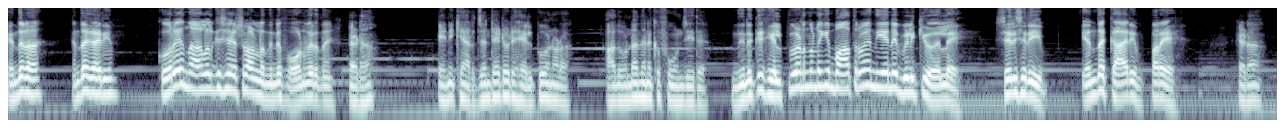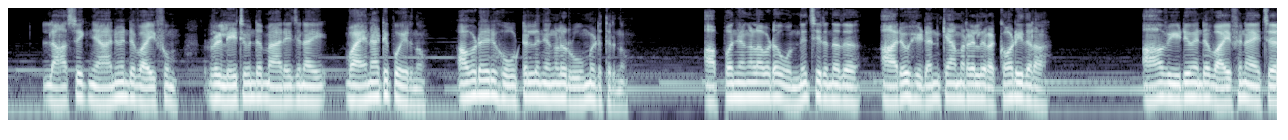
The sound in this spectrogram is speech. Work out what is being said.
എന്താടാ? എന്താ കാര്യം? കുറെ നാളുകൾക്ക് ശേഷമാണല്ലോ നിന്റെ ഫോൺ വരുന്നത് എടാ എനിക്ക് അർജന്റായിട്ട് ഒരു ഹെൽപ്പ് വേണോടാ. അതുകൊണ്ടാണ് നിനക്ക് ഫോൺ ചെയ്ത്. നിനക്ക് ഹെൽപ്പ് വേണമെന്നുണ്ടെങ്കിൽ മാത്രമേ നീ എന്നെ വിളിക്കൂ അല്ലേ? ശരി ശരി. എന്താ കാര്യം? പറയേ. എടാ ലാസ്റ്റ് വീക്ക് ഞാനും എന്റെ വൈഫും റിലേറ്റീവിന്റെ മാരേജിനായി വയനാട്ടിൽ പോയിരുന്നു. അവിടെ ഒരു ഹോട്ടലിൽ ഞങ്ങൾ റൂം എടുത്തിരുന്നു. അപ്പോൾ ഞങ്ങൾ അവിടെ ഒന്നിച്ചിരുന്നത് ആരോ ഹിഡൻ ക്യാമറയിൽ റെക്കോർഡ് ചെയ്തടാ ആ വീഡിയോ എന്റെ വൈഫിന് അയച്ച്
